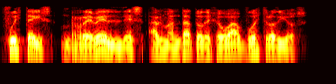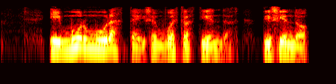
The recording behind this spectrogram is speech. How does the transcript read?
fuisteis rebeldes al mandato de Jehová vuestro Dios, y murmurasteis en vuestras tiendas, diciendo,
